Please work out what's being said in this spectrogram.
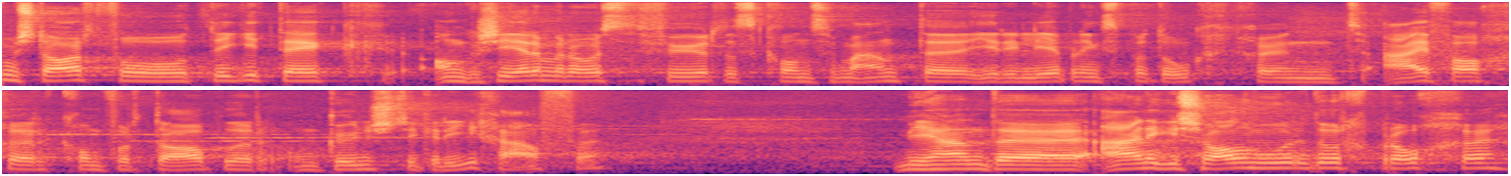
dem Start von Digitec engagieren wir uns dafür, dass Konsumenten ihre Lieblingsprodukte können einfacher, komfortabler und günstiger einkaufen können. Wir haben äh, einige Schallmauern durchgebrochen.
